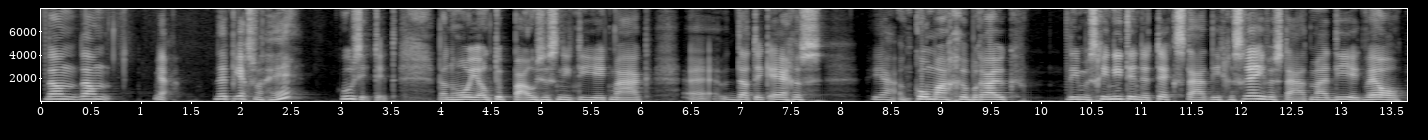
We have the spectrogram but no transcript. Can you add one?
Dan, dan, ja, dan heb je echt van, hè? Hoe zit dit? Dan hoor je ook de pauzes niet die ik maak. Uh, dat ik ergens ja, een komma gebruik die misschien niet in de tekst staat, die geschreven staat, maar die ik wel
